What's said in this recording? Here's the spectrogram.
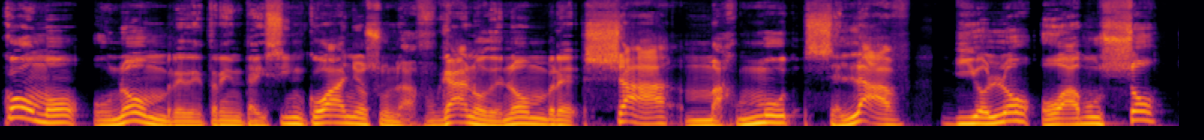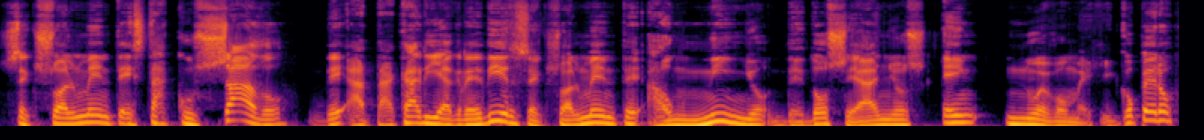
cómo un hombre de 35 años, un afgano de nombre Shah Mahmoud Selav, violó o abusó sexualmente, está acusado de atacar y agredir sexualmente a un niño de 12 años en Nuevo México. Pero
